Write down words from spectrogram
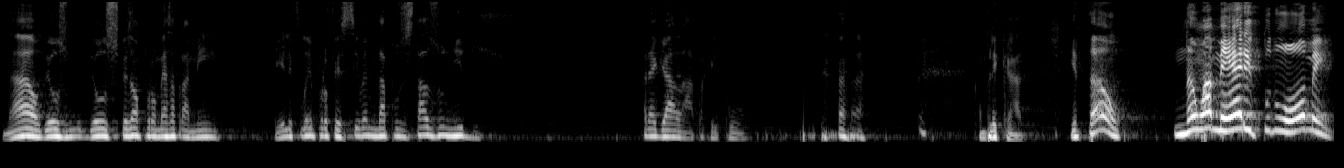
Não, Deus, Deus fez uma promessa para mim. Ele falou em profecia, vai me dar para os Estados Unidos. Pregar lá para aquele povo. Complicado. Então, não há mérito no homem.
